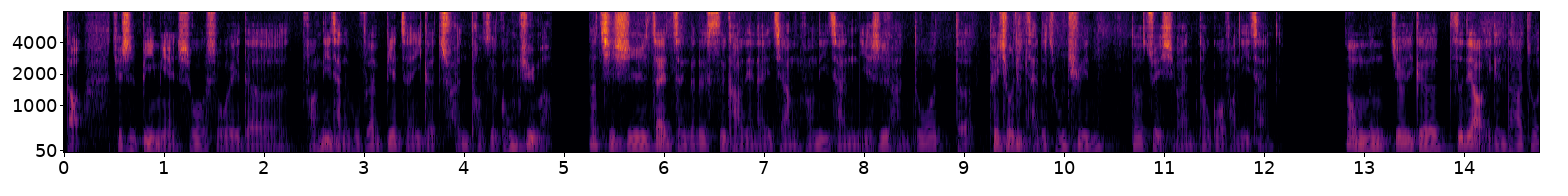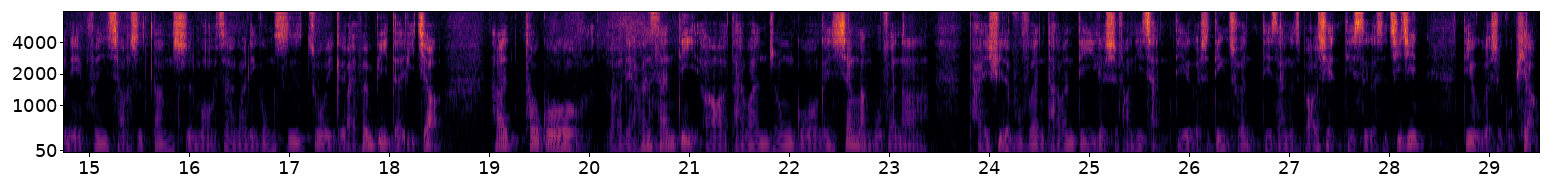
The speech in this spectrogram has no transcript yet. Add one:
到，就是避免说所谓的房地产的部分变成一个纯投资工具嘛。那其实，在整个的思考点来讲，房地产也是很多的退休理财的族群都最喜欢透过房地产。那我们有一个资料也跟大家做点分享，是当时某资产管理公司做一个百分比的比较，它透过呃两岸三地啊，台湾、中国跟香港部分呢。排序的部分，台湾第一个是房地产，第二个是定存，第三个是保险，第四个是基金，第五个是股票。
